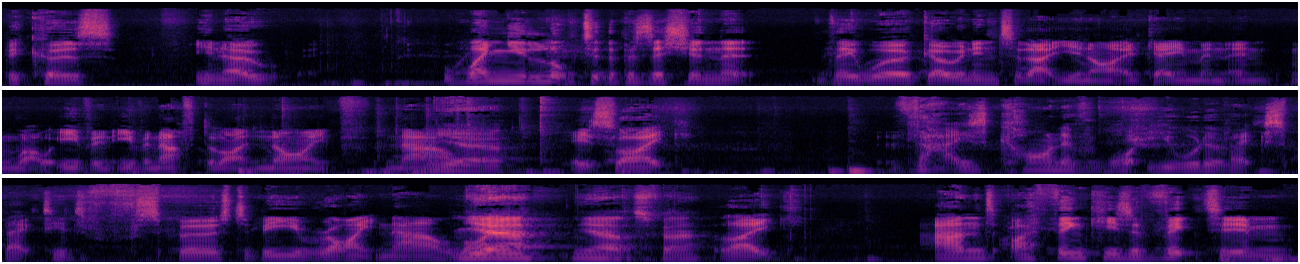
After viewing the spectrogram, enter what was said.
because you know when you looked at the position that they were going into that United game, and, and well, even even after like ninth now, Yeah, it's like that is kind of what you would have expected Spurs to be right now. Like, yeah, yeah, that's fair. like, and I think he's a victim.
